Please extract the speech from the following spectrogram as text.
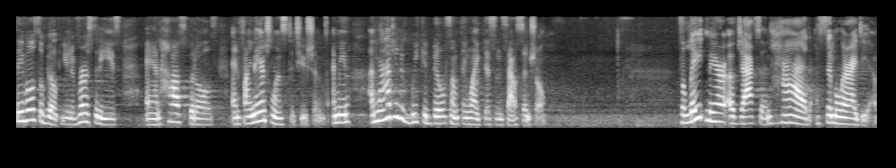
They've also built universities and hospitals and financial institutions. I mean, imagine if we could build something like this in South Central. The late mayor of Jackson had a similar idea.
